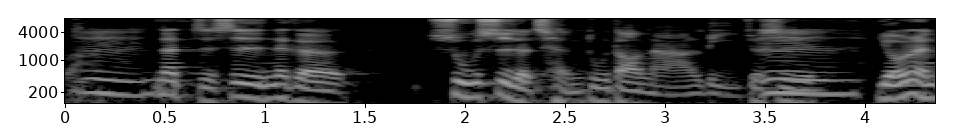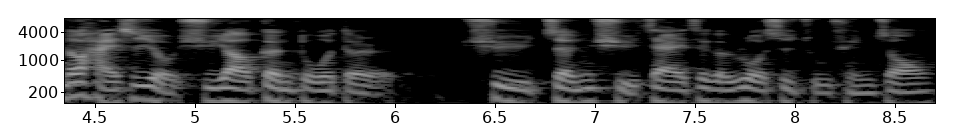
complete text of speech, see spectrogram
啦。嗯，那只是那个舒适的程度到哪里，就是永远都还是有需要更多的去争取在这个弱势族群中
